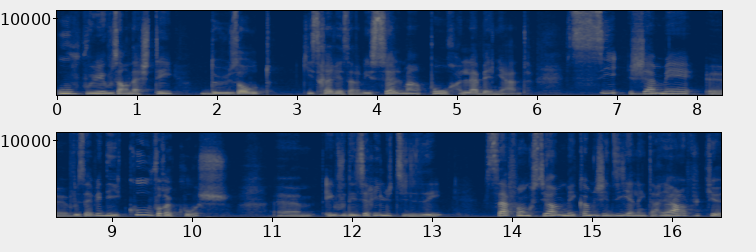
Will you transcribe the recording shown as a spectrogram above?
Ou vous pouvez vous en acheter deux autres qui seraient réservés seulement pour la baignade. Si jamais euh, vous avez des couvre-couches et vous désirez l'utiliser, ça fonctionne, mais comme j'ai dit à l'intérieur, vu qu'il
